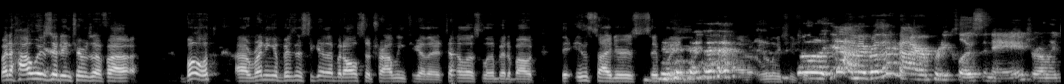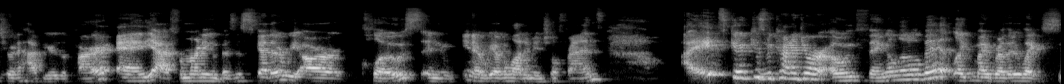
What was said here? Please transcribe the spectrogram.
But how is it in terms of uh, both uh, running a business together, but also traveling together. Tell us a little bit about the insiders sibling uh, relationship. Well, yeah, my brother and I are pretty close in age. We're only two and a half years apart, and yeah, from running a business together, we are close, and you know, we have a lot of mutual friends it's good because we kind of do our own thing a little bit. Like my brother likes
